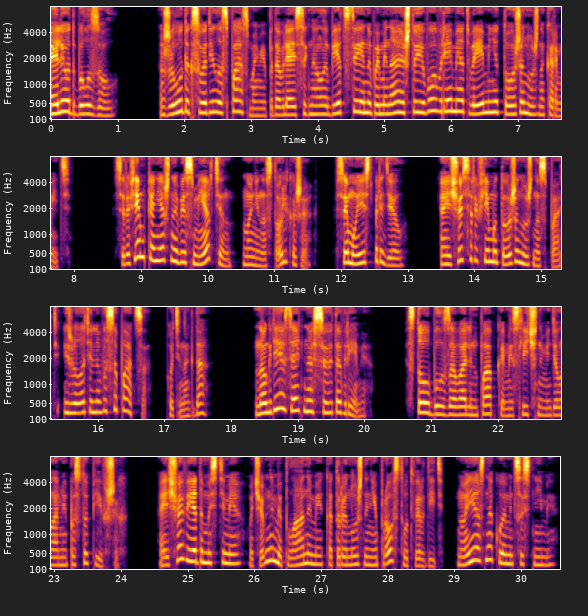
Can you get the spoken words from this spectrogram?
Элliот был зол. Желудок сводило спазмами, подавляя сигналы бедствия и напоминая, что его время от времени тоже нужно кормить. Серафим, конечно, бессмертен, но не настолько же. Всему есть предел. А еще Серафиму тоже нужно спать и желательно высыпаться, хоть иногда. Но где взять на все это время? Стол был завален папками с личными делами поступивших. А еще ведомостями, учебными планами, которые нужно не просто утвердить, но и ознакомиться с ними.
